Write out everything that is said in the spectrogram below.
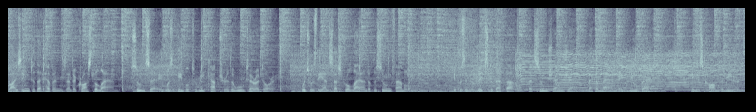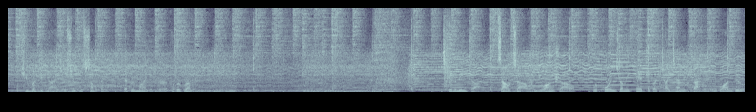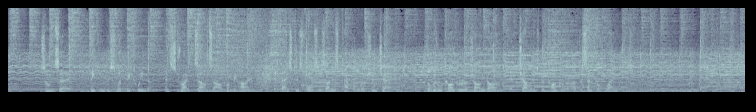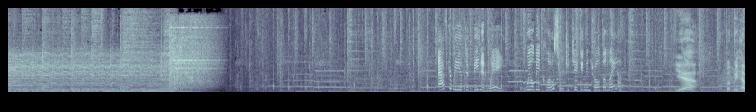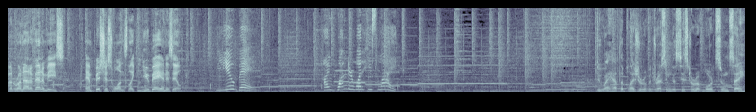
rising to the heavens and across the land, Sun Ce was able to recapture the Wu territory, which was the ancestral land of the Sun family. It was in the midst of that battle that Sun Shang Xiang met a man named Liu Bei. In his calm demeanor, she recognized a certain something that reminded her of her brother. In the meantime, Cao Cao and Yuan Shao were poised on the edge of a titanic battle in Guandu. Sun Ce, thinking to slip between them and strike Cao Cao from behind, advanced his forces on his capital of Xuchang. The little conqueror of Jiangdong had challenged the conqueror of the Central Plains. After we have defeated Wei, we'll be closer to taking control of the land. Yeah, but we haven't run out of enemies. Ambitious ones like Liu Bei and his ilk. Liu Bei. I wonder what he's like. Do I have the pleasure of addressing the sister of Lord Sun Ce?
